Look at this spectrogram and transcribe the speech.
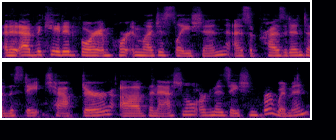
and it advocated for important legislation as a president of the state chapter of the National Organization for Women,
